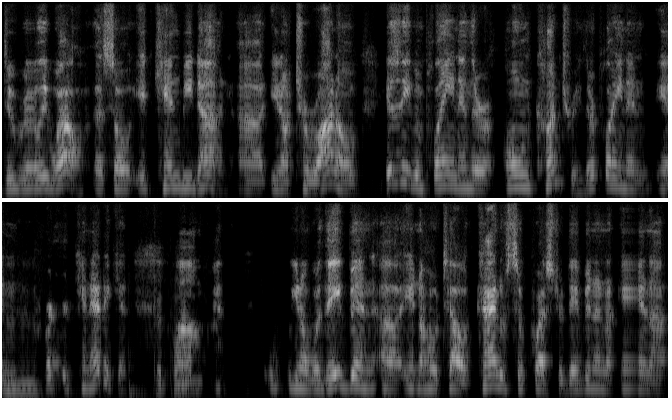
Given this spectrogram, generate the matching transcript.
do really well. Uh, so it can be done. Uh, you know, Toronto isn't even playing in their own country; they're playing in in mm-hmm. Hartford, Connecticut. Good point. Um, you know, where they've been uh, in a hotel, kind of sequestered. They've been in a, in a,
